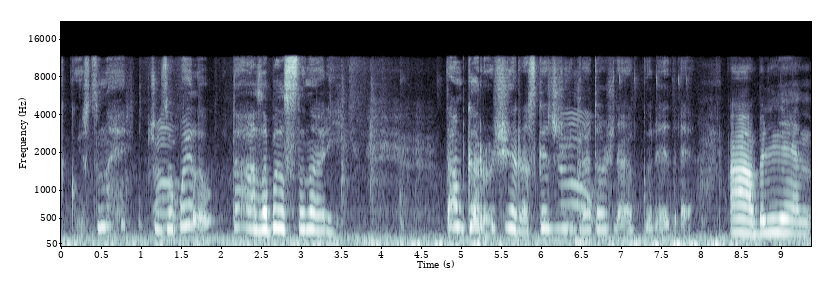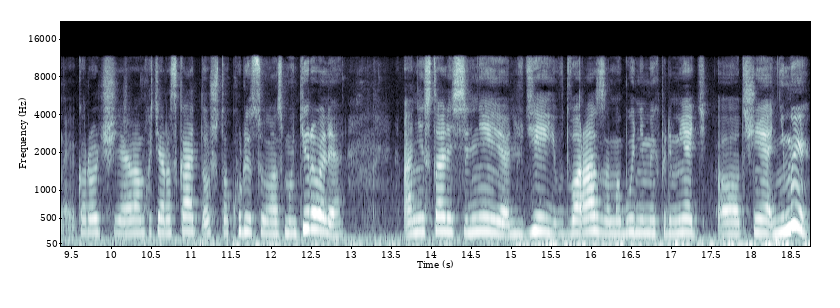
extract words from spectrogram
Какой сценарий? Что забыл? Да, забыл сценарий. Там, короче, расскажи про то, что курица. А, блин, короче, я вам хотел рассказать то, что курицу у нас монтировали. Они стали сильнее людей в два раза. Мы будем их применять, э, точнее, не мы,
